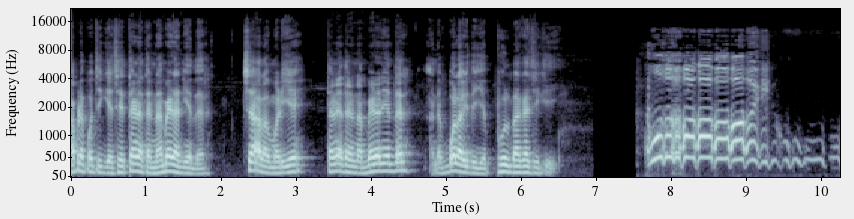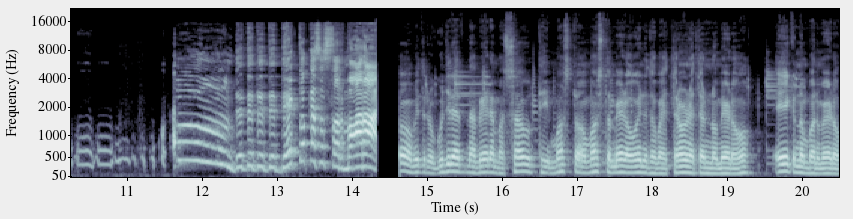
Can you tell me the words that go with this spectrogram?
આપણે પહોંચી ગયા છીએ તણે તણના મેળાની અંદર. ચાલો મળીએ તણે તણના મેળાની અંદર અને બોલાવી દઈએ ફૂલ બાકાજીકી. તો મિત્રો ગુજરાતના મેળામાં સૌથી મસ્ત મસ્ત મેળો હોય ને તો ભાઈ ત્રણે ત્રણનો મેળો એક નંબર મેળો.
